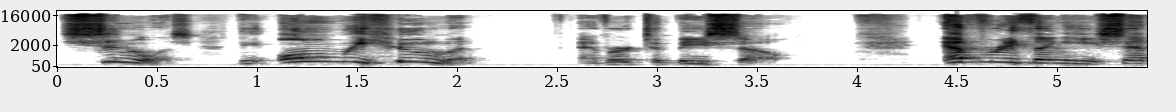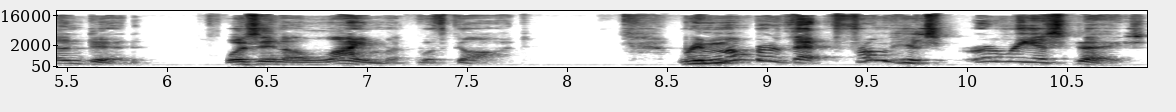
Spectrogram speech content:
sinless, the only human ever to be so. Everything he said and did was in alignment with God. Remember that from his earliest days,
